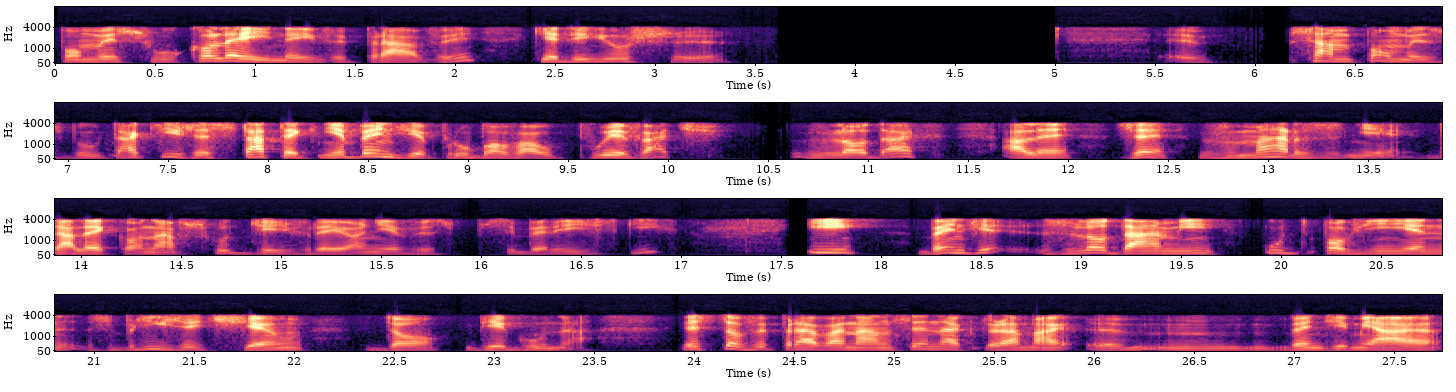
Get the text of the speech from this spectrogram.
pomysłu kolejnej wyprawy, kiedy już yy, sam pomysł był taki, że statek nie będzie próbował pływać w lodach, ale że wmarznie daleko na wschód, gdzieś w rejonie Wysp Syberyjskich i będzie z lodami powinien zbliżyć się do bieguna. Jest to wyprawa Nansena, która ma, będzie miała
